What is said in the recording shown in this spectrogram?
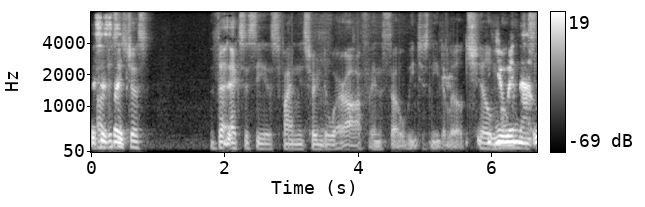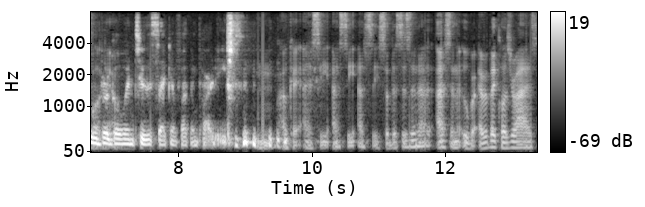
This oh, is this like is just the, the- ecstasy is finally starting to wear off, and so we just need a little chill. you to that Uber down. going to the second fucking party. Mm, okay, I see, I see, I see. So this isn't us in the Uber. Everybody, close your eyes.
